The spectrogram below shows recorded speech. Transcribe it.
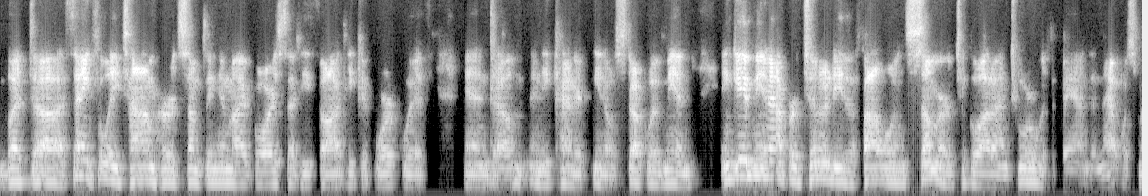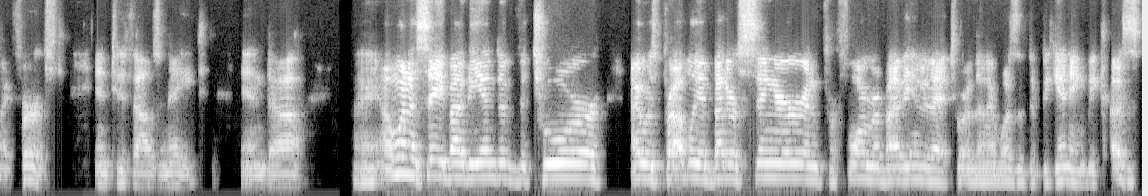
But uh, thankfully, Tom heard something in my voice that he thought he could work with, and um, and he kind of you know stuck with me and and gave me an opportunity the following summer to go out on tour with the band, and that was my first in 2008. And uh, I, I want to say by the end of the tour, I was probably a better singer and performer by the end of that tour than I was at the beginning because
